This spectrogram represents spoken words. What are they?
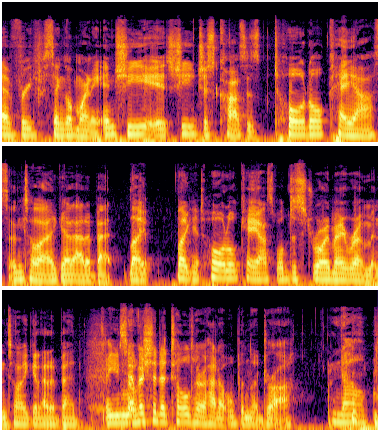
every single morning and she is she just causes total chaos until I get out of bed. Like like total chaos will destroy my room until I get out of bed. You So- never should have told her how to open the drawer. No.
